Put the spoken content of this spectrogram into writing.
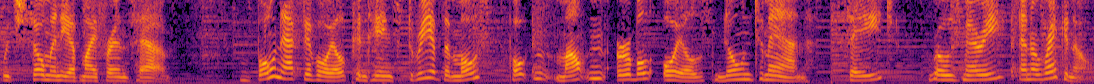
which so many of my friends have. Bone Active oil contains three of the most potent mountain herbal oils known to man sage, rosemary, and oregano.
